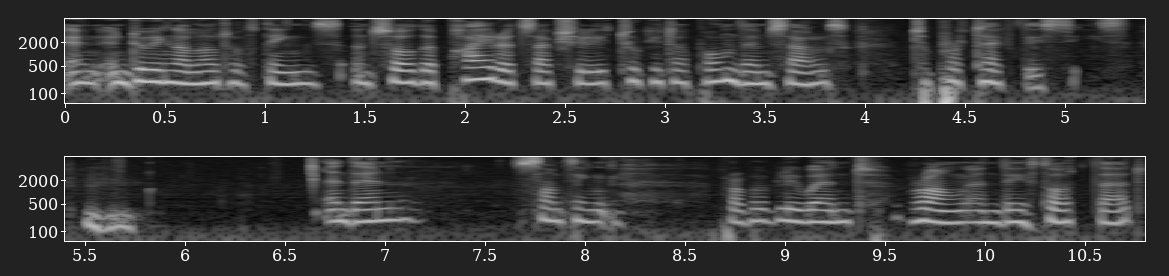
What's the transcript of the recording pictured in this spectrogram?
and, and doing a lot of things. And so the pirates actually took it upon themselves to protect these seas. Mm-hmm. And then something probably went wrong, and they thought that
